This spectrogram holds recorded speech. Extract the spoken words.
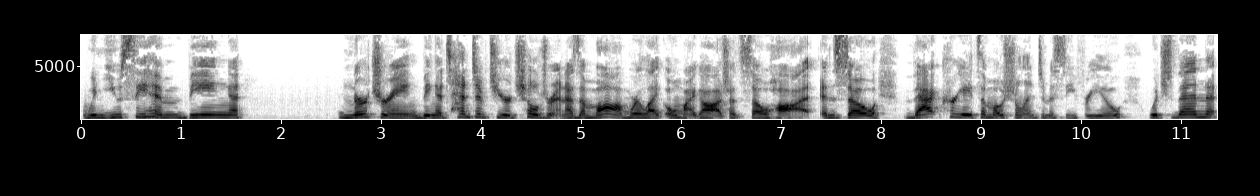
when you see him being nurturing, being attentive to your children. As a mom, we're like, oh my gosh, that's so hot. And so that creates emotional intimacy for you, which then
